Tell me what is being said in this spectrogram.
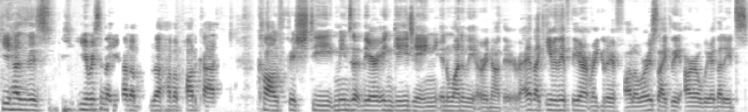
he has this. You recently you have a have a podcast called Fish Tea means that they're engaging in one way or another, right? Like even if they aren't regular followers, like they are aware that it's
